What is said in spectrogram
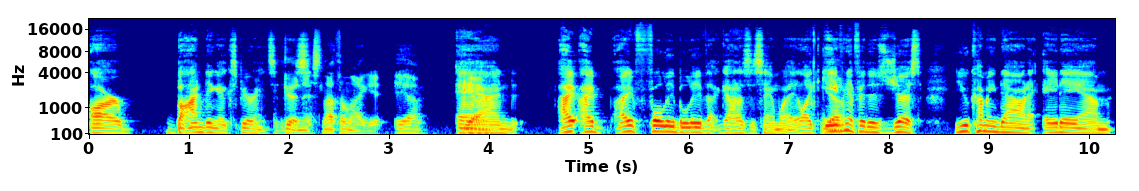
are bonding experiences. Goodness, nothing like it. Yeah. Yeah. I, I I fully believe that God is the same way. Like Yeah. even if it is just you coming down at 8 a.m.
